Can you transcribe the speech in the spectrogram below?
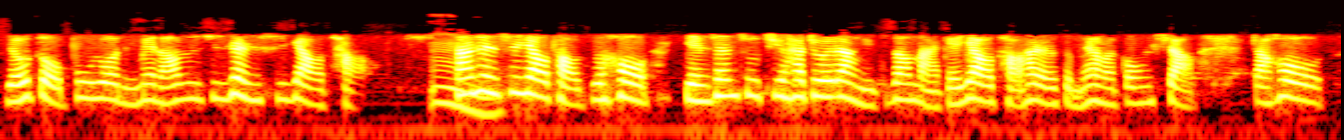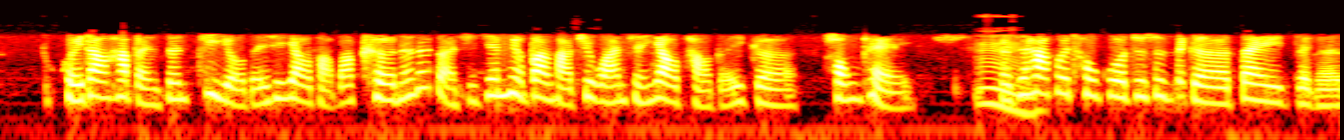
游走部落里面，然后就是认识药草。嗯，他认识药草之后，衍生出去，他就会让你知道哪个药草它有什么样的功效，然后。回到它本身既有的一些药草包，可能在短时间没有办法去完成药草的一个烘焙，嗯，可是它会透过就是这个在整个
